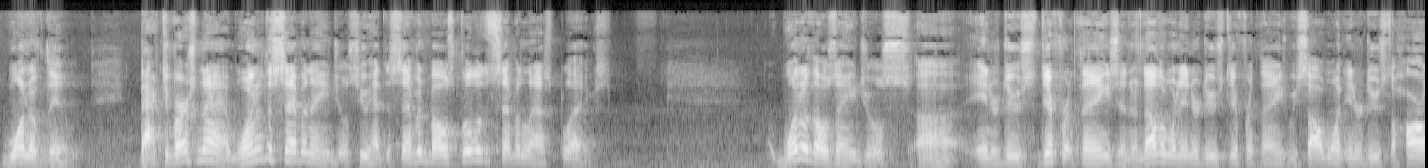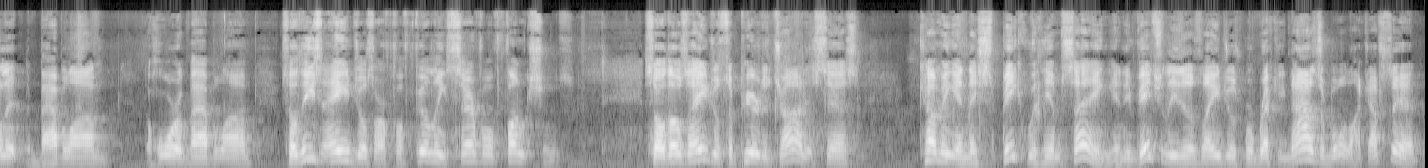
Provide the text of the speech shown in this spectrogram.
one of them. Back to verse 9. One of the seven angels who had the seven bowls full of the seven last plagues one of those angels uh, introduced different things, and another one introduced different things. We saw one introduce the harlot, the Babylon, the whore of Babylon. So these angels are fulfilling several functions. So those angels appear to John, it says, coming and they speak with him, saying, and eventually those angels were recognizable, like I've said.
